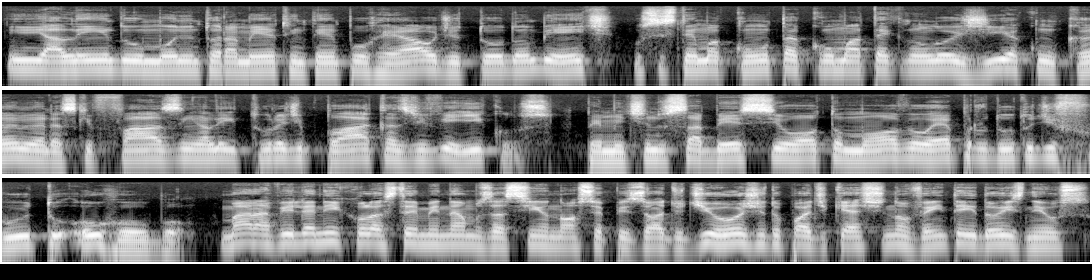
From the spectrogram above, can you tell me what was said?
E além do monitoramento em tempo real de todo o ambiente, o sistema conta com uma tecnologia com câmeras que fazem a leitura de placas de veículos, permitindo saber se o automóvel é produto de furto ou roubo. Maravilha, Nicolas. Terminamos assim o nosso episódio de hoje do podcast 92 News.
